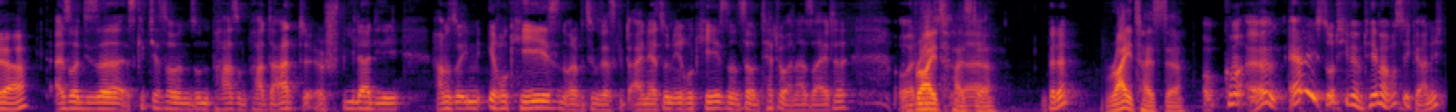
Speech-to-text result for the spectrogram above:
Ja. Also diese, es gibt ja so, so ein paar, so ein paar Dart-Spieler, die haben so einen Irokesen, oder beziehungsweise es gibt einen, der hat so einen Irokesen und so ein Tattoo an der Seite. Und, Wright heißt äh, er. Bitte? Wright heißt er. Oh, guck mal, äh, ehrlich, so tief im Thema wusste ich gar nicht.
